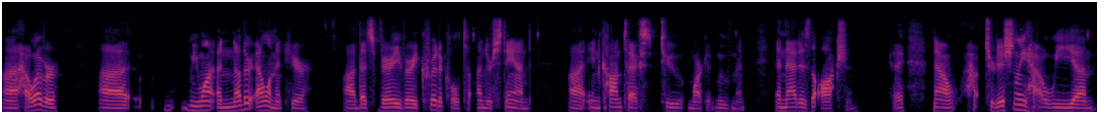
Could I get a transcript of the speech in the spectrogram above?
however, we want another element here that's very very critical to understand in context to market movement, and that is the auction. Okay. Now, how, traditionally, how we um,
